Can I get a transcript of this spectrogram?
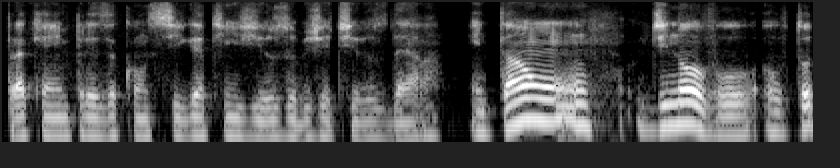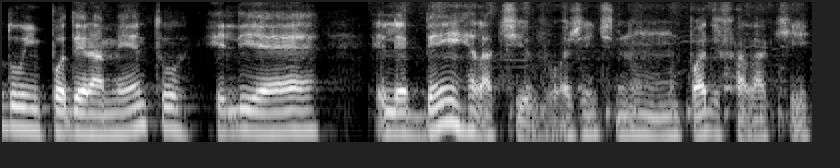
para que a empresa consiga atingir os objetivos dela. Então, de novo, todo o empoderamento ele é ele é bem relativo. A gente não, não pode falar que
